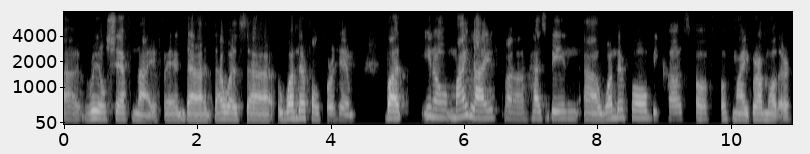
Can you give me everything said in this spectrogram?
uh, real chef knife. And uh, that was uh, wonderful for him. But you know, my life uh, has been uh, wonderful because of, of my grandmother.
